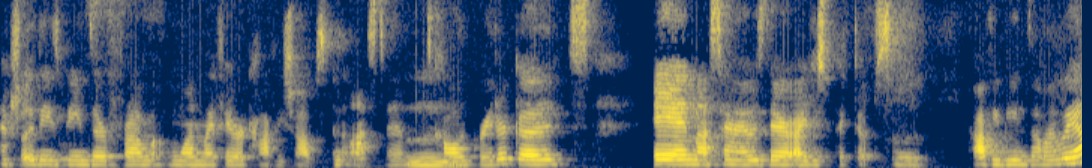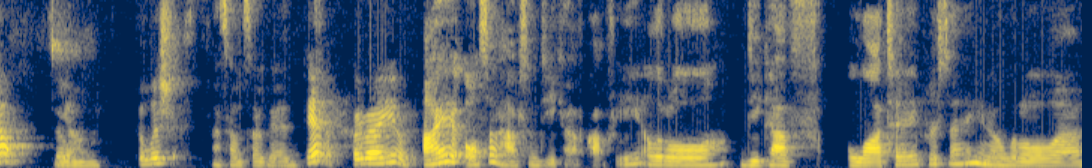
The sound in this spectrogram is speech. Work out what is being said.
actually, these beans are from one of my favorite coffee shops in Austin. It's Mm. called Greater Goods. And last time I was there, I just picked up some coffee beans on my way out. So Yum. delicious. That sounds so good. Yeah. What about you? I also have some decaf coffee, a little decaf latte per se, you know, a little uh,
